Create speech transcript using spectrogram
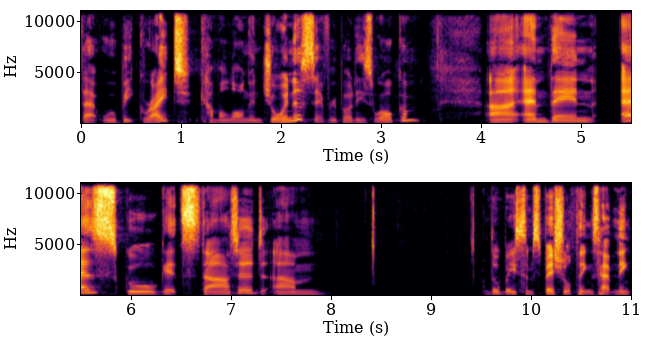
that will be great. Come along and join us. Everybody's welcome. Uh, and then, as school gets started. Um, There'll be some special things happening.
